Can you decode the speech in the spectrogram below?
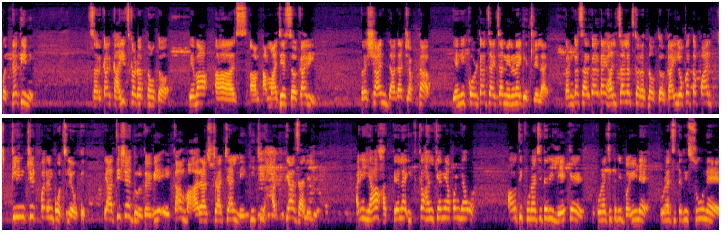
पद्धतीने सरकार काहीच करत नव्हतं तेव्हा माझे सहकारी प्रशांत दादा जगताप यांनी कोर्टात जायचा निर्णय घेतलेला आहे. कारण का सरकार काही हालचालच करत नव्हतं. काही लोक तर पार क्लीन चिट पर्यंत पोहोचले होते. हे अतिशय दुर्दैवी आहे. एका महाराष्ट्राच्या लेखीची हत्या झालेली आहे. आणि या हत्येला इतकं हलक्याने आपण घ्यावं. अहो ती कुणाची तरी लेख आहे. ती कुणाची तरी बहीण आहे. कुणाची तरी सून आहे.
